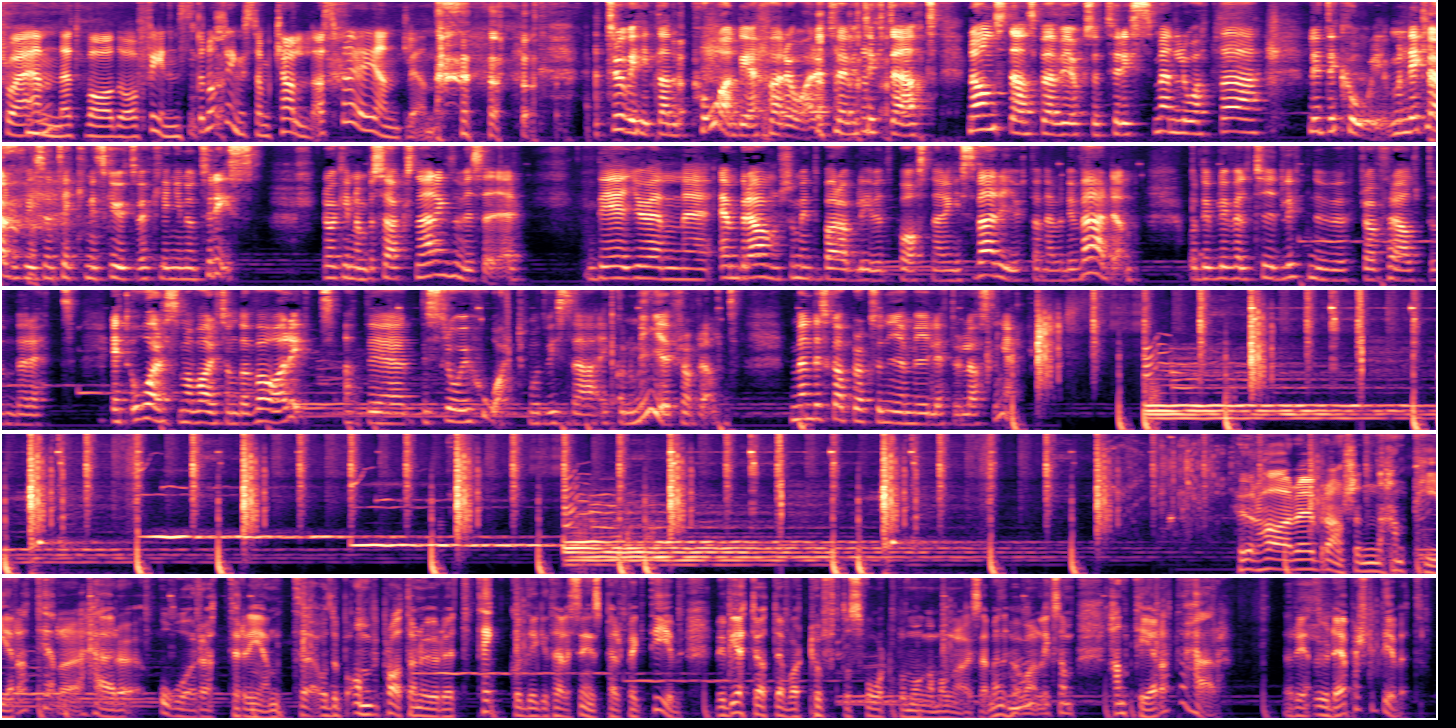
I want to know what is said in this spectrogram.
tror jag mm. ämnet var då. Finns det någonting som kallas för det egentligen? Jag tror vi hittade på det förra året för vi tyckte att någonstans behöver ju också turismen låta lite cool. Men det är klart att det finns en teknisk utveckling inom turism och inom besöksnäring som vi säger. Det är ju en, eh, en bransch som inte bara har blivit basnäring i Sverige utan även i världen. Och det blir väl tydligt nu framförallt under ett, ett år som har varit som det har varit. Att det, det slår ju hårt mot vissa ekonomier framförallt. Men det skapar också nya möjligheter och lösningar. Hur har eh, branschen hanterat hela det här året rent, och om vi pratar nu ur ett tech och digitaliseringsperspektiv. Vi vet ju att det har varit tufft och svårt på många, många sätt, men hur har man liksom hanterat det här ur det perspektivet?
